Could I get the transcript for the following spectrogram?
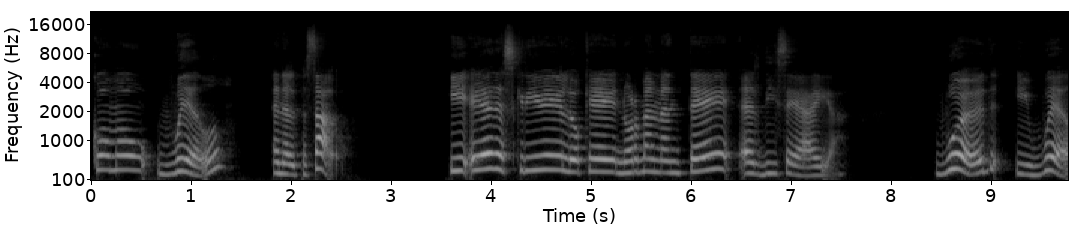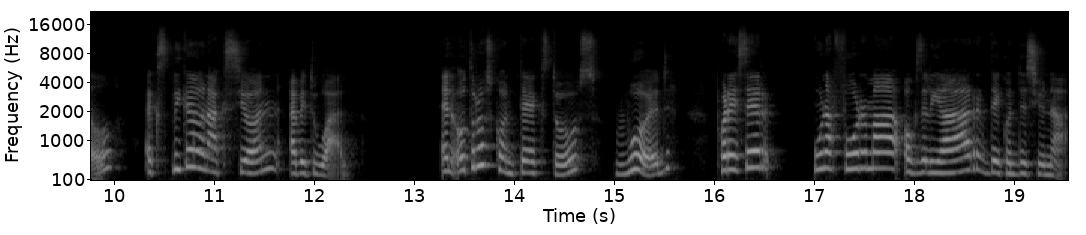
como will en el pasado. Y ella describe lo que normalmente él dice a ella. Would y will explica una acción habitual. En otros contextos, would puede ser una forma auxiliar de condicional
